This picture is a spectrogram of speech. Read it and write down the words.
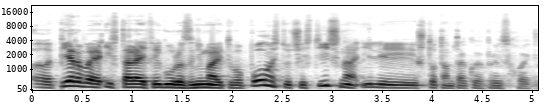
Э, первая и вторая фигура занимают его полностью, частично или что там такое происходит.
